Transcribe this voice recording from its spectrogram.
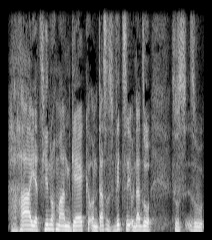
haha, jetzt hier noch mal ein Gag und das ist witzig und dann so, so, so,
